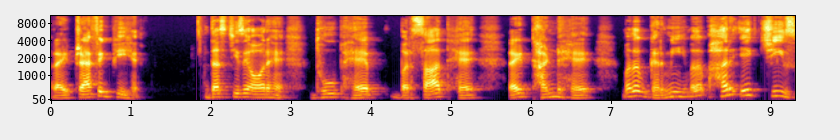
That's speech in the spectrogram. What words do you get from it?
राइट ट्रैफ़िक भी है, दस चीज़ें और हैं, धूप है, बरसात है राइट ठंड है मतलब गर्मी मतलब हर एक चीज़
